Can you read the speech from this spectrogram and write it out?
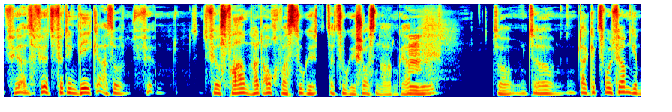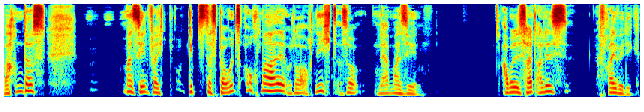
für, also für, für den Weg, also für, fürs Fahren halt auch was zuge dazu geschossen haben. Mhm. So, und äh, da gibt es wohl Firmen, die machen das mal sehen, vielleicht gibt es das bei uns auch mal oder auch nicht. Also, ja, mal sehen. Aber das ist halt alles freiwillig.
